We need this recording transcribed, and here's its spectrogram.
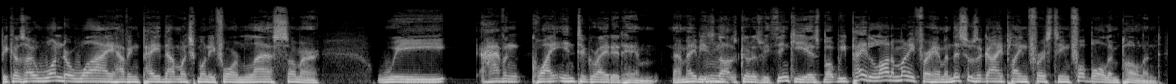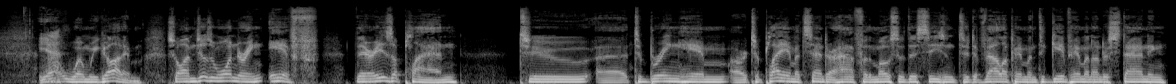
because i wonder why having paid that much money for him last summer we haven't quite integrated him. Now, maybe he's mm. not as good as we think he is, but we paid a lot of money for him, and this was a guy playing first team football in Poland yeah. uh, when we got him. So I'm just wondering if there is a plan to uh, to bring him or to play him at centre half for the most of this season to develop him and to give him an understanding,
